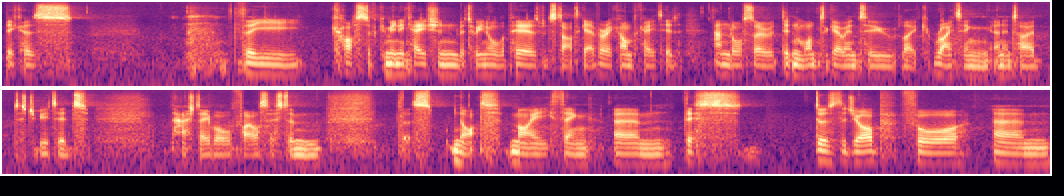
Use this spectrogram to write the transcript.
because the cost of communication between all the peers would start to get very complicated and also didn't want to go into like writing an entire distributed hash table file system that's not my thing. Um, this does the job for um,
